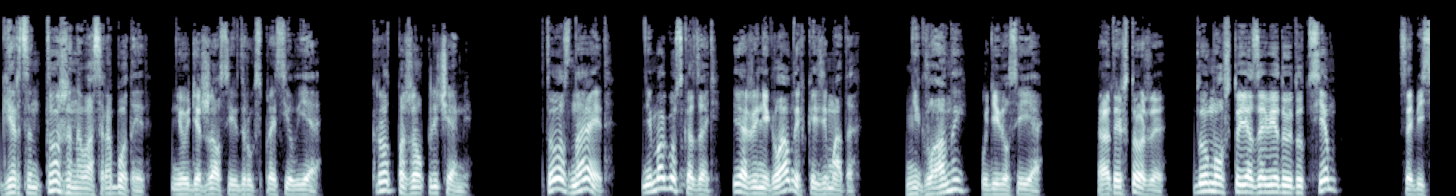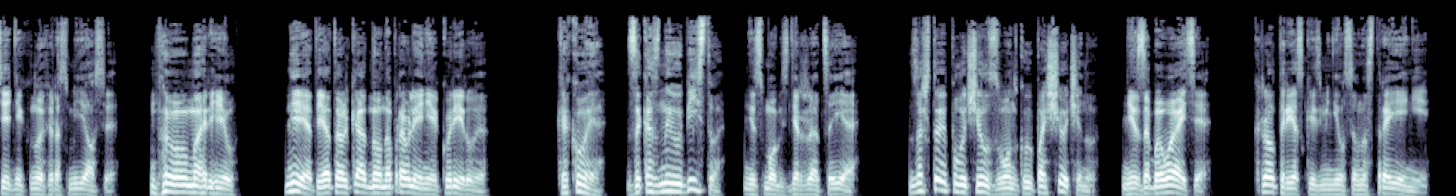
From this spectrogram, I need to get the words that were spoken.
«Герцен тоже на вас работает?» — не удержался и вдруг спросил я. Крот пожал плечами. «Кто знает? Не могу сказать. Я же не главный в казематах». «Не главный?» — удивился я. «А ты что же, думал, что я заведую тут всем?» Собеседник вновь рассмеялся. «Ну, Марил, нет, я только одно направление курирую. Какое? Заказные убийства? Не смог сдержаться я. За что я получил звонкую пощечину. Не забывайся. Крот резко изменился в настроении.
